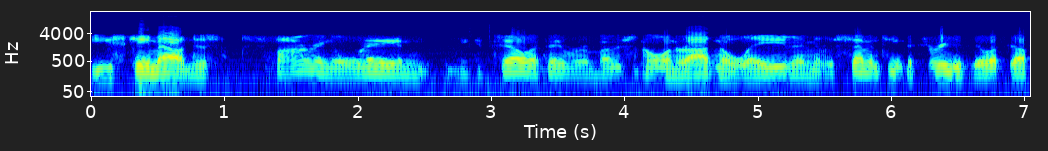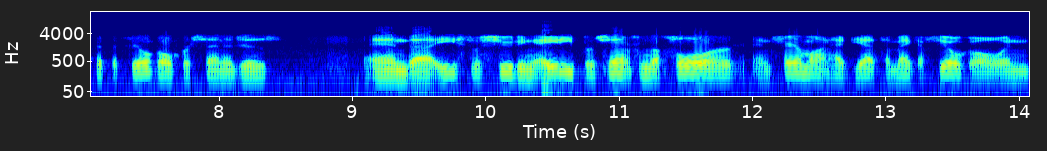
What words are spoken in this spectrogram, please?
East came out just firing away, and you could tell that they were emotional and riding a wave. And it was seventeen to three. If you look up at the field goal percentages, and uh, East was shooting eighty percent from the floor, and Fairmont had yet to make a field goal. And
